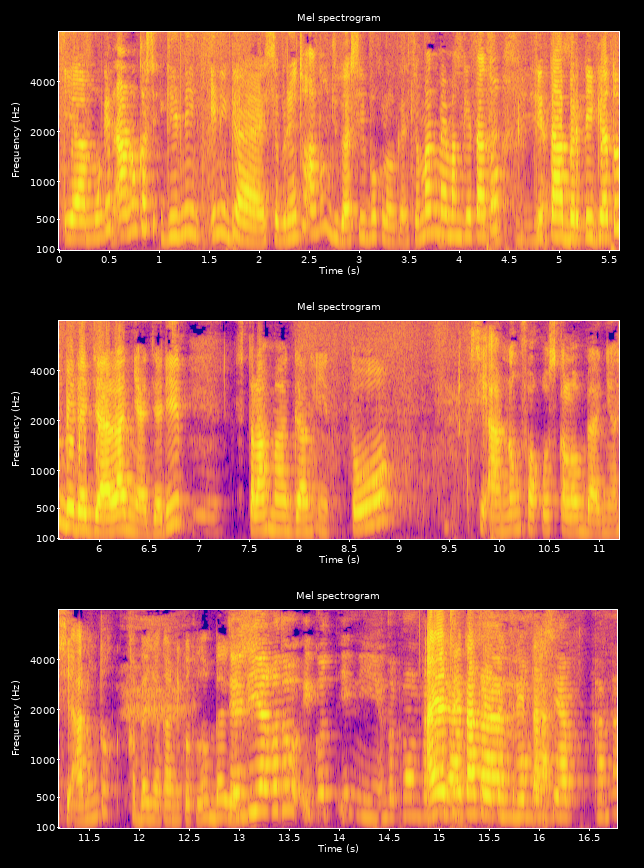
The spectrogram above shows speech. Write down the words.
ya mungkin Anung kes gini ini guys sebenarnya tuh Anung juga sibuk loh guys. Cuman memang kita tuh kita bertiga tuh beda jalan ya. Jadi setelah magang itu si Anung fokus ke lombanya. Si Anung tuh kebanyakan ikut lomba guys. Jadi aku tuh ikut ini untuk mempersiapkan Ayo cerita, cerita, cerita. mempersiap karena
